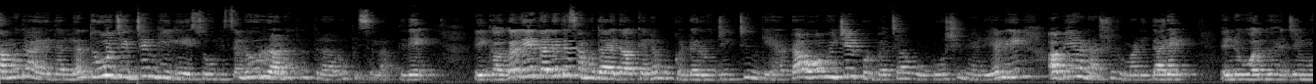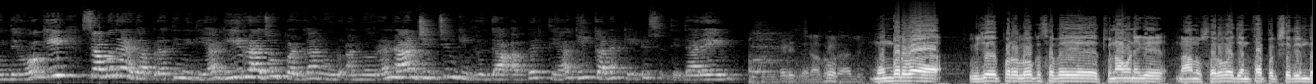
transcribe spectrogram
ಸಮುದಾಯದಲ್ಲಂತೂ ಜಿಗ್ಜಿಂಗಿಗೆ ಸೋಲಿಸಲು ರಣತಂತ್ರ ರೂಪಿಸಲಾಗುತ್ತಿದೆ ಈಗಾಗಲೇ ದಲಿತ ಸಮುದಾಯದ ಕೆಲ ಮುಖಂಡರು ಜಿಗ್ಜಿಂಗೆ ಹಟಾವೋ ವಿಜಯಪುರ ಬಚಾವೋ ಘೋಷಣೆ ಅಡಿಯಲ್ಲಿ ಅಭಿಯಾನ ಶುರು ಮಾಡಿದ್ದಾರೆ. ಇನ್ನು ಒಂದು ಹೆಜ್ಜೆ ಮುಂದೆ ಹೋಗಿ ಸಮುದಾಯದ ಪ್ರತಿನಿಧಿಯಾಗಿ ರಾಜು ಪಡ್ಗಾನೂರ್ ಅನ್ನೋರನ್ನ ಜಿಗ್ಜಿಂಗಿ ವಿರುದ್ಧ ಅಭ್ಯರ್ಥಿಯಾಗಿ ಕಣಕ್ಕೆ ಇಳಿಸುತ್ತಿದ್ದಾರೆ. ಮುಂಬರುವ ವಿಜಯಪುರ ಲೋಕಸಭೆ ಚುನಾವಣೆಗೆ ನಾನು ಸರ್ವ ಜನತಾ ಪಕ್ಷದಿಂದ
